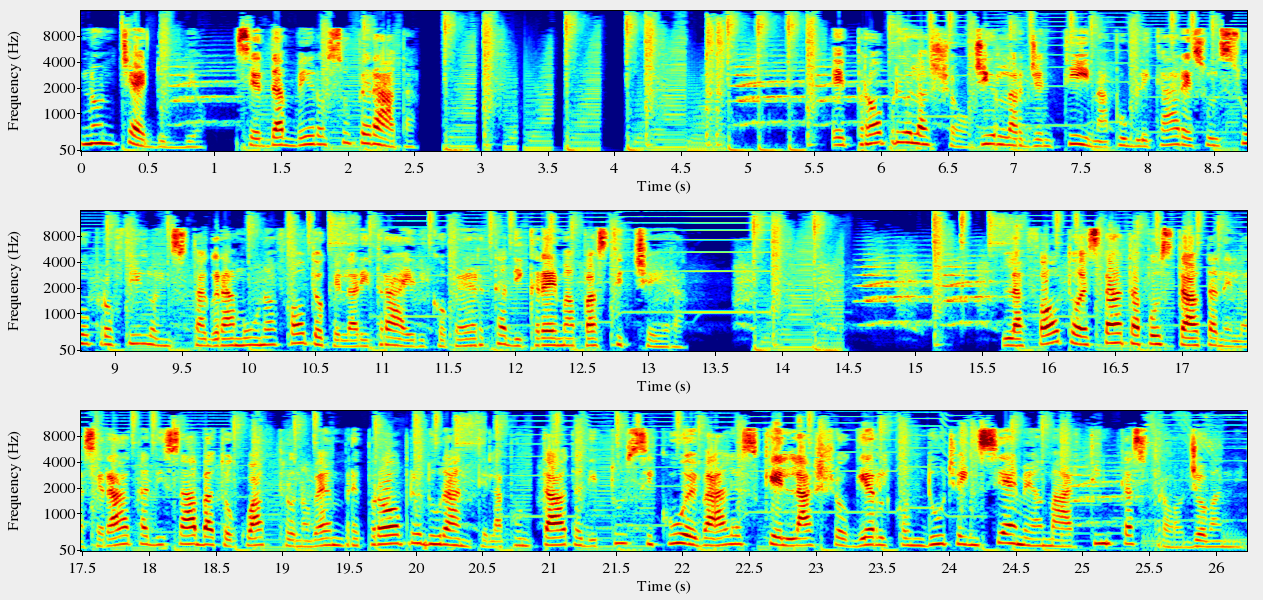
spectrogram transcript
non c'è dubbio, si è davvero superata. E proprio lasciò Gir l'Argentina pubblicare sul suo profilo Instagram una foto che la ritrae ricoperta di crema pasticcera. La foto è stata postata nella serata di sabato 4 novembre proprio durante la puntata di Tussi Cue Vales che la showgirl conduce insieme a Martin Castrogiovanni.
